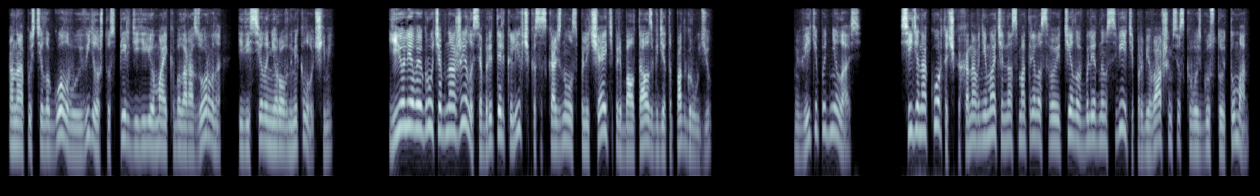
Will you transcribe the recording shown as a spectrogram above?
Она опустила голову и увидела, что спереди ее майка была разорвана и висела неровными клочьями. Ее левая грудь обнажилась, а бретелька лифчика соскользнула с плеча и теперь болталась где-то под грудью. Вики поднялась. Сидя на корточках, она внимательно осмотрела свое тело в бледном свете, пробивавшемся сквозь густой туман.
